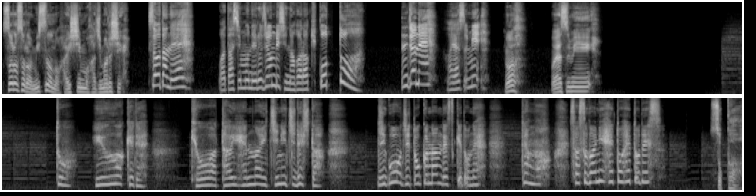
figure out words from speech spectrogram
そろそろミスノの配信も始まるし。そうだね。私も寝る準備しながら聞こっと。じゃあねおやすみ。あおやすみ。というわけで、今日は大変な一日でした。自業自得なんですけどねでもさすがにヘトヘトです。そっか。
